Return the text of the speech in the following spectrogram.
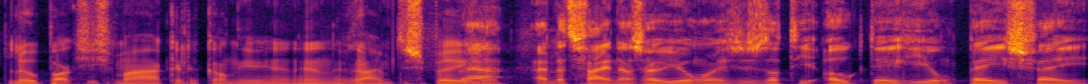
loopacties maken, dan kan hij een ruimte spelen. Ja, en het fijne aan zo'n jongen is, is dat hij ook tegen jong PSV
